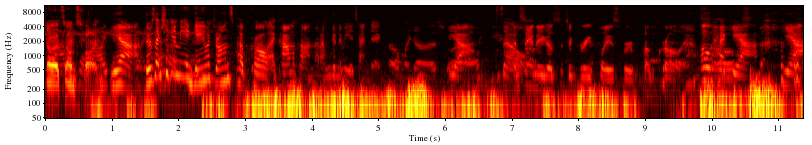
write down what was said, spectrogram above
that sounds fun. Yeah, there's actually gonna be a Game of Thrones pub crawl at Comic Con that I'm gonna be attending. Oh my gosh. wow. Yeah, so And San Diego's such a great place for pub crawling. Oh so- heck yeah, yeah,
